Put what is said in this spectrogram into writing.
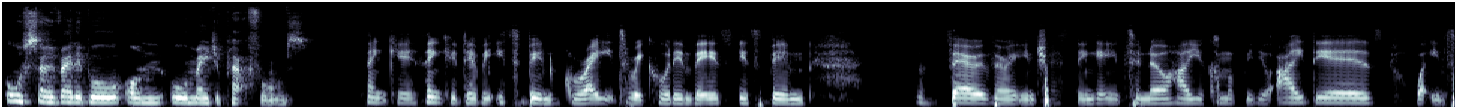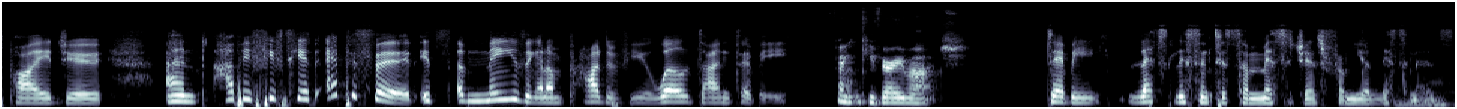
Also available on all major platforms. Thank you. Thank you, Debbie. It's been great recording this. It's been very, very interesting getting to know how you come up with your ideas, what inspired you, and happy 50th episode. It's amazing and I'm proud of you. Well done, Debbie. Thank you very much. Debbie, let's listen to some messages from your listeners.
